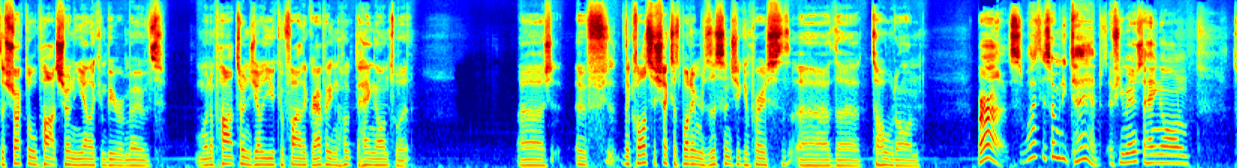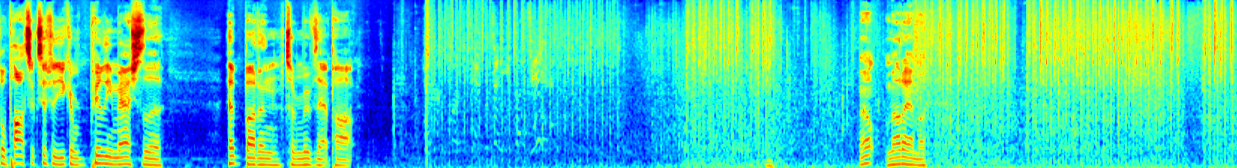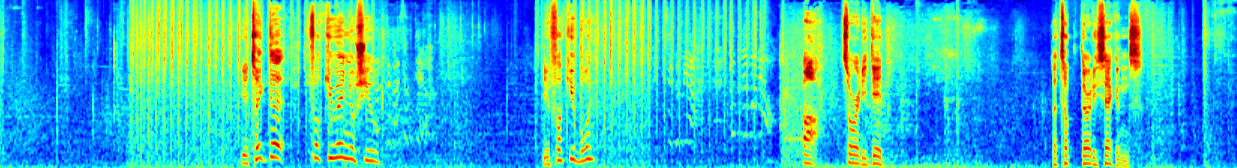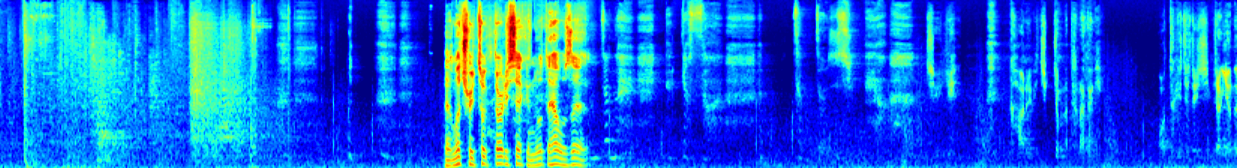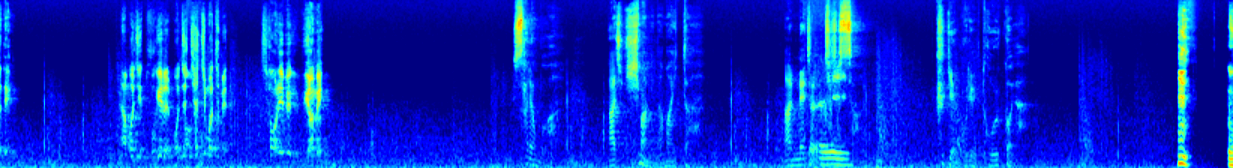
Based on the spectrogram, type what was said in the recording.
Destructible parts shown in yellow can be removed. When a part turns yellow, you can fire the grappling hook to hang on to it. Uh, if the Colossus checks its bottom resistance, you can press uh, the to hold on. Bruh, why is there so many tabs? If you manage to hang on to a part successfully, you can repeatedly mash the hip button to remove that part. Well, I'm out of ammo. You take that. Fuck you and your shield. Yeah, fuck you, boy. Ah, it's already dead. That took 30 seconds. That literally took 30 seconds. What the hell was that?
